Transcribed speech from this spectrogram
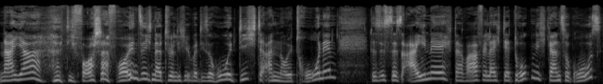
Naja, die Forscher freuen sich natürlich über diese hohe Dichte an Neutronen. Das ist das eine, da war vielleicht der Druck nicht ganz so groß.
